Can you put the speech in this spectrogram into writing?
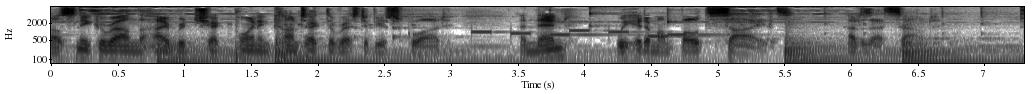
I'll sneak around the hybrid checkpoint and contact the rest of your squad. And then, we hit them on both sides. How does that sound?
